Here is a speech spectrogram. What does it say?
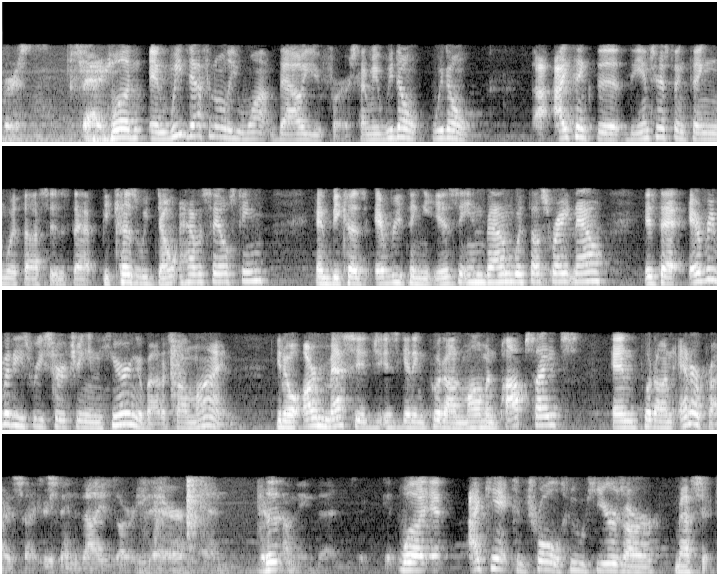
first strategy. Well, and, we definitely want value first. I mean, we don't we don't I think the the interesting thing with us is that because we don't have a sales team, and because everything is inbound with us right now, is that everybody's researching and hearing about us online. You know, our message is getting put on mom and pop sites and put on enterprise sites. So you're saying the value is already there, and they're The- coming then. Well, it- I can't control who hears our message.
